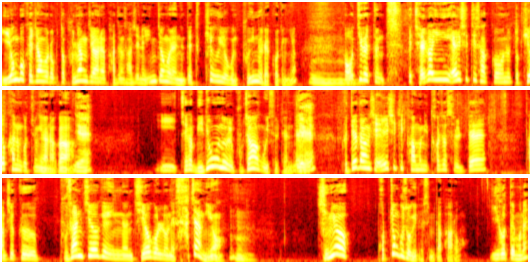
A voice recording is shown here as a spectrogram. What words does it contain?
이영복 회장으로부터 분양 제안을 받은 사실을 인정을 했는데 특혜 의혹은 부인을 했거든요. 음. 그러니까 어찌됐든 제가 이 LCT 사건을 또 기억하는 것 중에 하나가 예. 이 제가 미디어원을 국장하고 있을 텐데 예. 그때 당시 LCT 파문이 터졌을 때 당시 그 부산 지역에 있는 지역 언론의 사장이요. 음. 징역 법정 구속이 됐습니다. 바로. 이것 때문에?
